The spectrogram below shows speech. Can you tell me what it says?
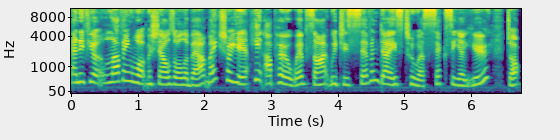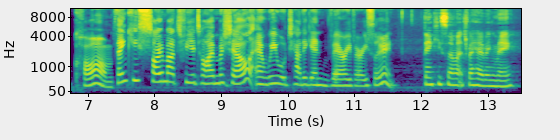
And if you're loving what Michelle's all about, make sure you hit up her website, which is seven days to a sexier you.com. Thank you so much for your time, Michelle. And we will chat again very, very soon. Thank you so much for having me.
